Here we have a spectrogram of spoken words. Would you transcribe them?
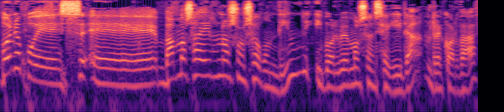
Bueno, pues eh, vamos a irnos un segundín y volvemos enseguida. Recordad,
